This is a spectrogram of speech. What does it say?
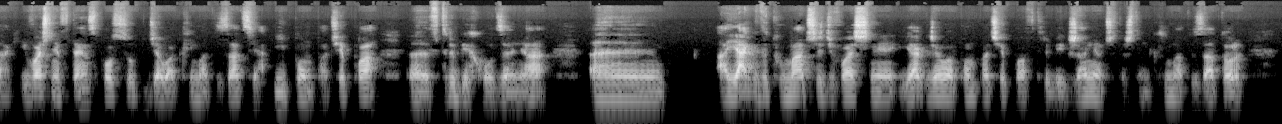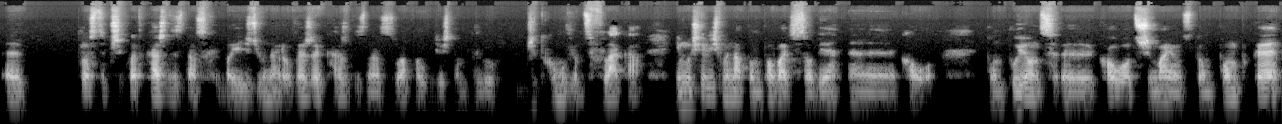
Tak, i właśnie w ten sposób działa klimatyzacja i pompa ciepła e, w trybie chłodzenia. E, a jak wytłumaczyć właśnie, jak działa pompa ciepła w trybie grzania, czy też ten klimatyzator? E, prosty przykład, każdy z nas chyba jeździł na rowerze, każdy z nas złapał gdzieś tam tego, brzydko mówiąc, flaka i musieliśmy napompować sobie koło. Pompując koło, trzymając tą pompkę,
